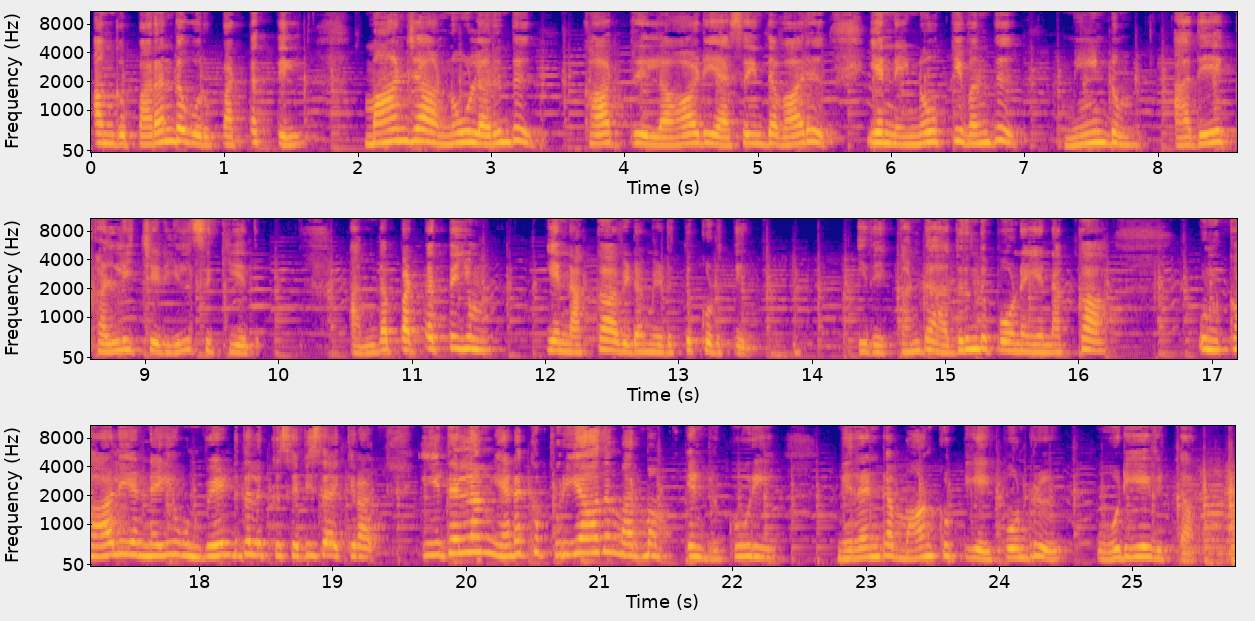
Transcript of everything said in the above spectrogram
அங்கு பறந்த ஒரு பட்டத்தில் மாஞ்சா நூல் அருந்து காற்றில் ஆடி அசைந்தவாறு என்னை நோக்கி வந்து மீண்டும் அதே கள்ளிச்செடியில் சிக்கியது. அந்த பட்டத்தையும் என் அக்காவிடம் எடுத்து கொடுத்தேன். இதை கண்டு அதிர்ந்து போன என் அக்கா உன் காளி என்னை உன் வேண்டுதலுக்கு செவிசாய்க்கிறாள் இதெல்லாம் எனக்கு புரியாத மர்மம் என்று கூறி மிரண்ட மான்குட்டியைப் போன்று ஓடியே விட்டாள்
